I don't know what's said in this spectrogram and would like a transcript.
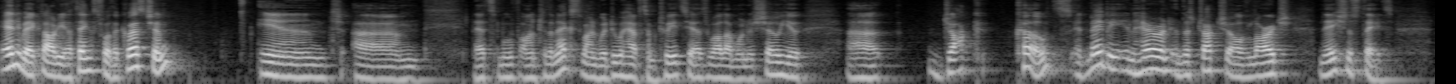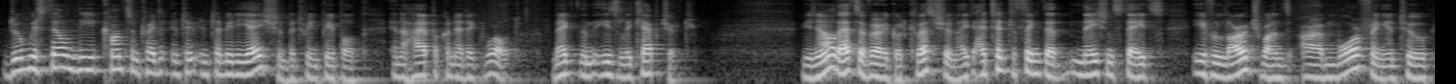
Anyway, Claudia, thanks for the question. And um, let's move on to the next one. We do have some tweets here as well. I want to show you. Uh, Jock codes, it may be inherent in the structure of large nation states. Do we still need concentrated inter intermediation between people in a hyperkinetic world? Make them easily captured? You know, that's a very good question. I, I tend to think that nation states, even large ones, are morphing into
